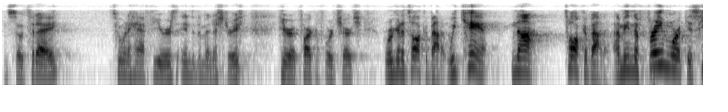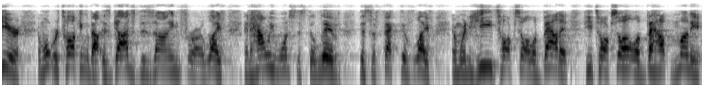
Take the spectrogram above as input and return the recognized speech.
And so today, two and a half years into the ministry here at Parker Ford Church, we're going to talk about it. We can't not talk about it. I mean, the framework is here, and what we're talking about is God's design for our life and how He wants us to live this effective life. And when He talks all about it, He talks all about money.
